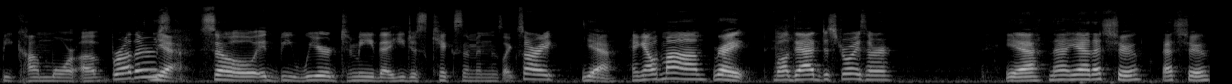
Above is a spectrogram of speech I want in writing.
become more of brothers. Yeah. So it'd be weird to me that he just kicks him and is like, sorry, Yeah, hang out with mom right. while dad destroys her. Yeah, no, yeah, that's true. That's true.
